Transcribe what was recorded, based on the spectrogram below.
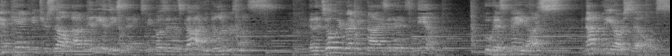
You can't get yourself out of any of these things because it is God who delivers us. And until we recognize it is Him who has made us, not we ourselves,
